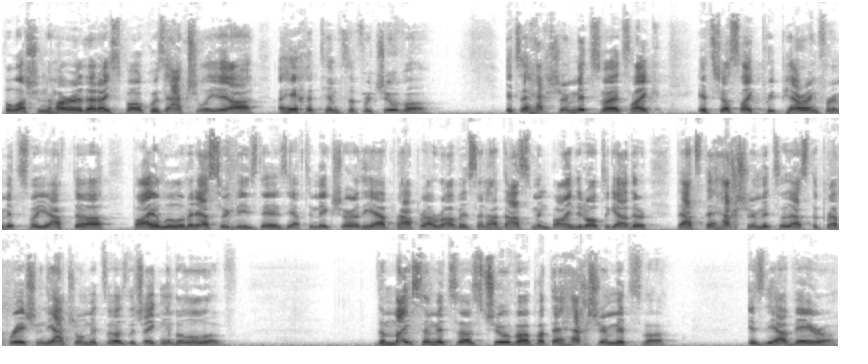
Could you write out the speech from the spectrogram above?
the lashon hara that I spoke was actually uh, a, a hechatimtza for tshuva. It's a hechsher mitzvah. It's like it's just like preparing for a mitzvah. You have to buy a lulav and esrog these days. You have to make sure that you have proper aravis and hadassim and bind it all together. That's the hechsher mitzvah. That's the preparation. And the actual mitzvah is the shaking of the lulav. The maisa mitzvah is tshuva, but the hechsher mitzvah is the avera.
